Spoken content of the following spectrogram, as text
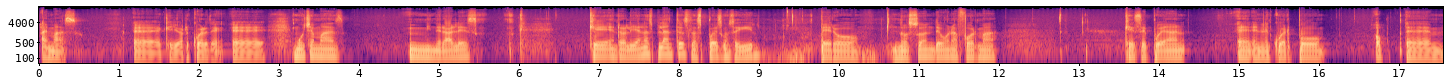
Hay más eh, que yo recuerde. Eh, muchas más minerales que en realidad en las plantas las puedes conseguir, pero no son de una forma que se puedan en, el cuerpo em,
